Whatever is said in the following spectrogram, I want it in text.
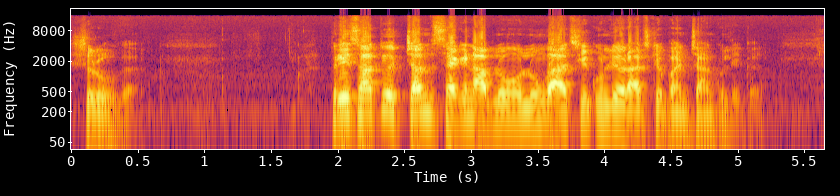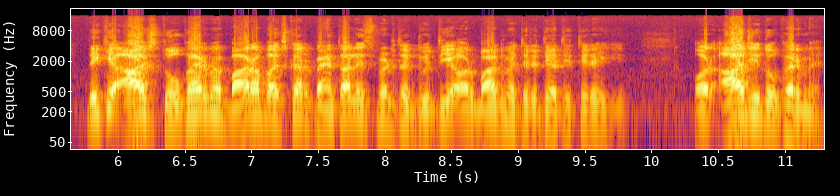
शुरू होगा। प्रिय साथियों, चंद सेकंड आप लोगों को लूँगा आज की कुंडली और आज के पंचांग को लेकर। देखिए, आज दोपहर में बारह बजकर पैंतालीस मिनट तक द्वितीय और बाद में तृतीय तिथि रहेगी। और आज ही दोपहर में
